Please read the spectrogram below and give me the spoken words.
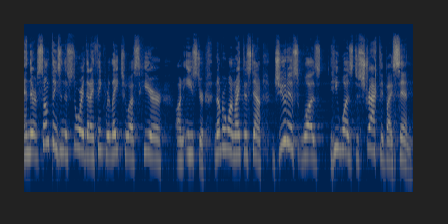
And there are some things in the story that I think relate to us here on Easter. Number one, write this down. Judas was, he was distracted by sin.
